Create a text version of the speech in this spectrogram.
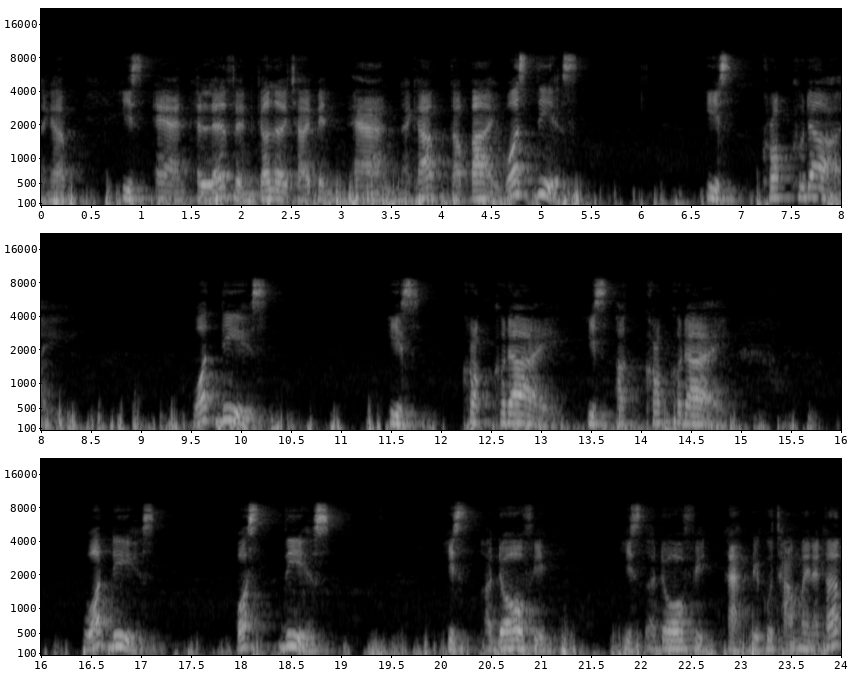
นะครับ is an elephant ก็เลยใช้เป็น an นะครับ ต่อไป what's this is crocodile what this is crocodile is a crocodile what this what this is a dolphin is a dolphin อะเดี๋ยวครูถามใหม่นะครับ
